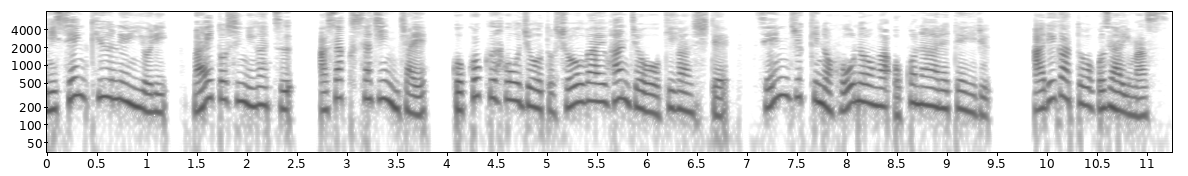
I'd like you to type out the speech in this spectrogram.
2009年より毎年2月、浅草神社へ五穀豊穣と商売繁盛を祈願して、千住期の奉納が行われている。ありがとうございます。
